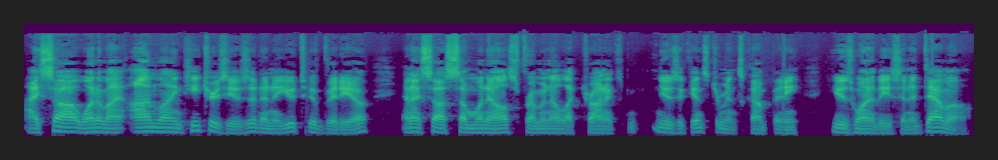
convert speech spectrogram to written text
I saw one of my online teachers use it in a YouTube video, and I saw someone else from an electronics music instruments company use one of these in a demo.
